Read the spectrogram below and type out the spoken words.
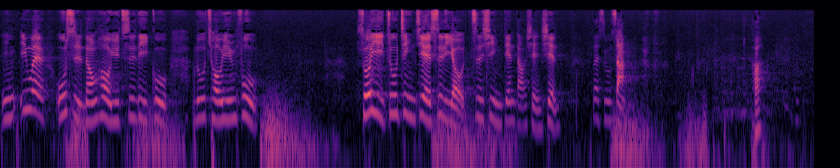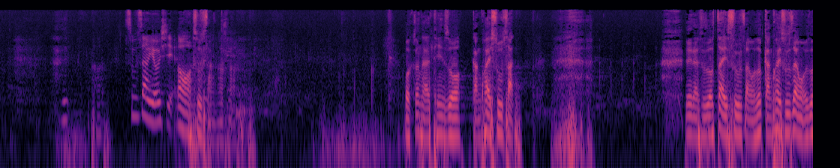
因因为无始浓厚愚痴力故，如愁云覆，所以诸境界是有自信颠倒显现，在书上。啊？书上有写。哦，书上啊。我刚才听说，赶快疏散。原来是说再疏散，我说赶快疏散，我说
